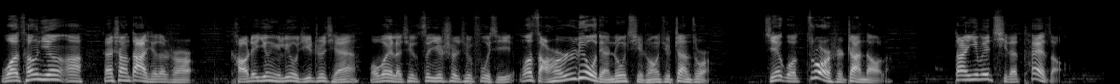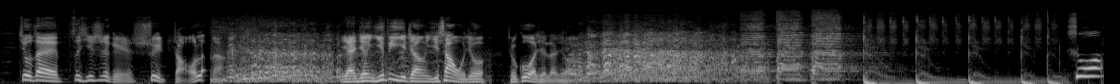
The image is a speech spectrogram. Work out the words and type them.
我曾经啊，在上大学的时候，考这英语六级之前，我为了去自习室去复习，我早上六点钟起床去占座，结果座是占到了，但是因为起得太早，就在自习室给睡着了啊，眼睛一闭一睁，一上午就就过去了就。说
